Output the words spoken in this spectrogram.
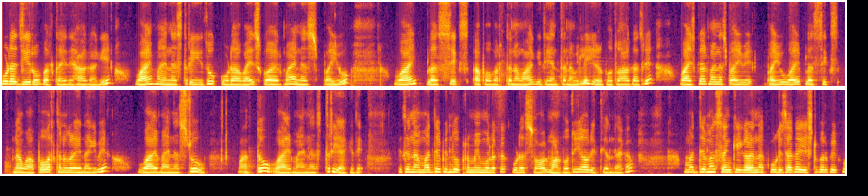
ಕೂಡ ಜೀರೋ ಬರ್ತಾ ಇದೆ. ಹಾಗಾಗಿ ವೈ ಮೈನಸ್ ತ್ರೀ ಇದು ಕೂಡ y square minus five y plus six ಅಪವರ್ತನವಾಗಿದೆ ಅಂತ ನಾವಿಲ್ಲಿ ಹೇಳ್ಬೋದು. ಹಾಗಾದರೆ y square minus five five y plus six ನಾವು ಅಪವರ್ತನಗಳು ಏನಾಗಿವೆ ವೈ ಮೈನಸ್ ಟು ಮತ್ತು ವೈ ಮೈನಸ್ ತ್ರೀ ಆಗಿದೆ. ಇದನ್ನು ಮಧ್ಯಬಿಂದು ಪ್ರಮೇಯ ಮೂಲಕ ಕೂಡ ಸಾಲ್ವ್ ಮಾಡ್ಬೋದು ಯಾವ ರೀತಿ ಅಂದಾಗ. ಮಧ್ಯಮ ಸಂಖ್ಯೆಗಳನ್ನು ಕೂಡಿದಾಗ ಎಷ್ಟು ಬರಬೇಕು?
